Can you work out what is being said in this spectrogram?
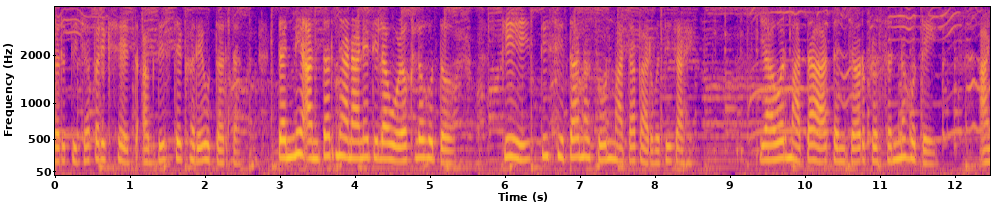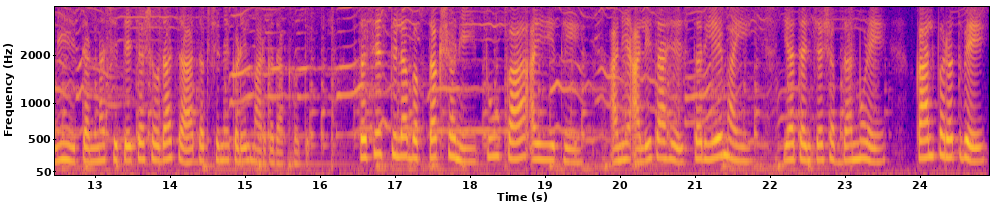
तर तिच्या परीक्षेत अगदीच ते खरे उतरतात. त्यांनी अंतर्ज्ञानाने तिला ओळखलं होतं की ती सीता नसून माता पार्वतीच आहे. यावर माता त्यांच्यावर प्रसन्न होते आणि त्यांना सीतेच्या शोधाचा दक्षिणेकडील मार्ग दाखवते. तसेच तिला बघता क्षणी तू का आई इथे? आणि आलीच आहेस तर ये माई. या त्यांच्या शब्दांमुळे काल परतवे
